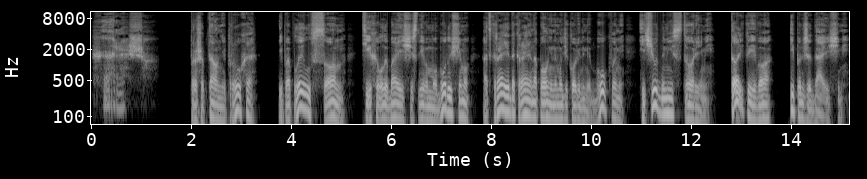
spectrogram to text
«Хорошо», — прошептал Непруха и поплыл в сон, тихо улыбаясь счастливому будущему, от края до края наполненному диковинными буквами и чудными историями, только его и поджидающими.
